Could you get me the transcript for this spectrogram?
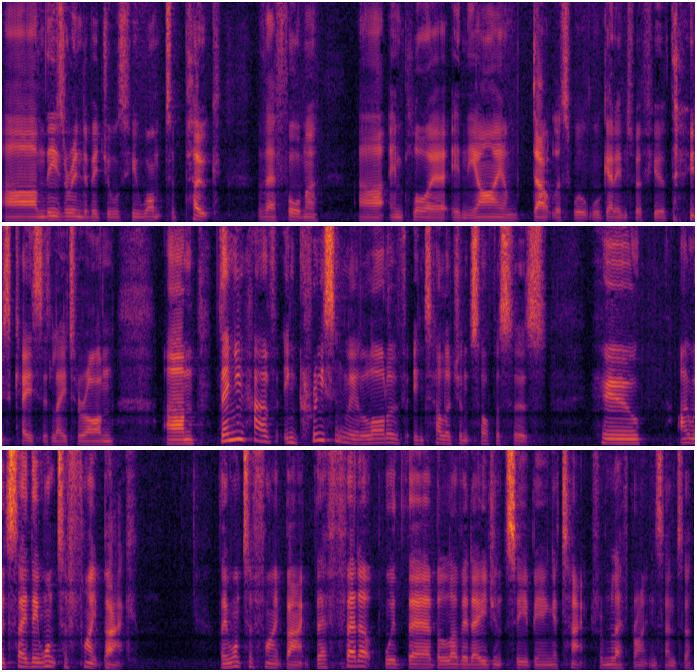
Um, these are individuals who want to poke their former uh, employer in the eye. Um, doubtless we'll, we'll, get into a few of those cases later on. Um, then you have increasingly a lot of intelligence officers who I would say they want to fight back they want to fight back. They're fed up with their beloved agency being attacked from left, right, and centre.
